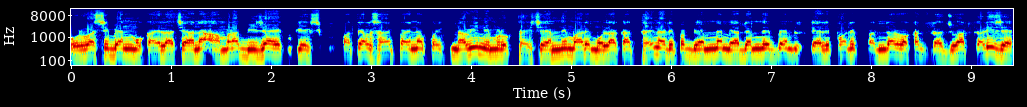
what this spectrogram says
ઉર્વશીબેન મુકાયેલા છે. અને હમણાં બીજા એક પટેલ સાહેબ એને કોઈક નવી નિમણૂક થઈ છે. એમની મારી મુલાકાત થઈ નથી. પણ એમને મેડમને ટેલિફોનિક પંદર વખત રજૂઆત કરી છે.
